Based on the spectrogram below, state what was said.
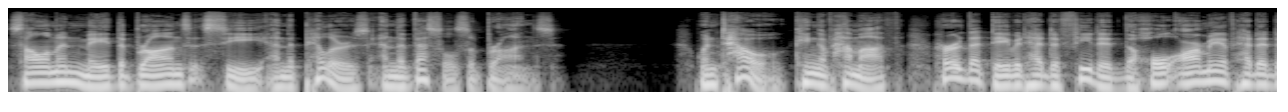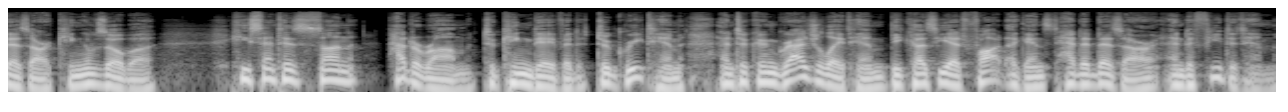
Solomon made the bronze sea and the pillars and the vessels of bronze. When Tou, king of Hamath, heard that David had defeated the whole army of Hadadezer, king of Zobah, he sent his son Hadoram to King David to greet him and to congratulate him because he had fought against Hadadezer and defeated him,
